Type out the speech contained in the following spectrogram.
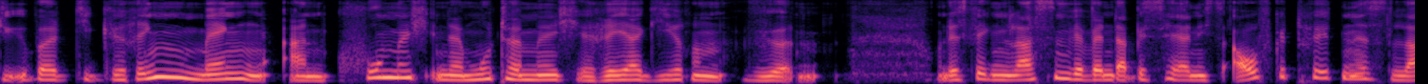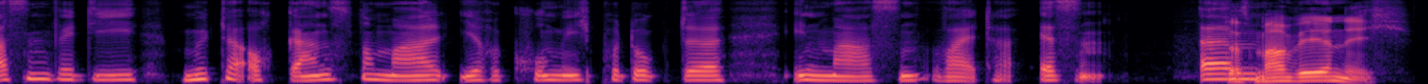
die über die geringen Mengen an Kuhmilch in der Muttermilch reagieren würden. Und deswegen lassen wir, wenn da bisher nichts aufgetreten ist, lassen wir die Mütter auch ganz normal ihre Kuhmilchprodukte in Maßen weiter essen. Das ähm, machen wir ja nicht.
